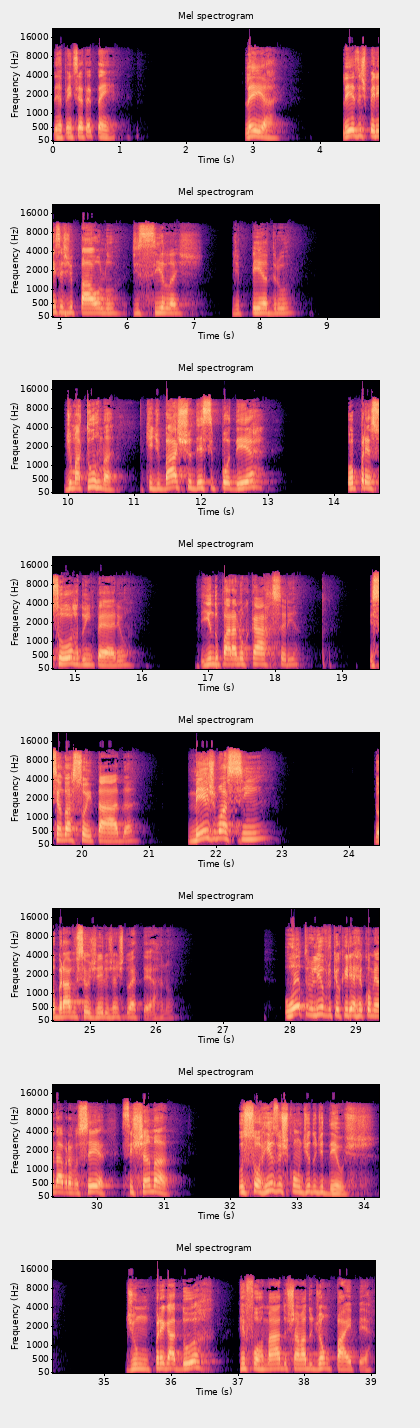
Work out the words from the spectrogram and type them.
De repente você até tem. Leia. Leia as experiências de Paulo, de Silas, de Pedro, de uma turma que, debaixo desse poder opressor do império, indo parar no cárcere e sendo açoitada, mesmo assim, dobrava os seus joelhos diante do Eterno. O outro livro que eu queria recomendar para você se chama O Sorriso Escondido de Deus, de um pregador reformado chamado John Piper.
